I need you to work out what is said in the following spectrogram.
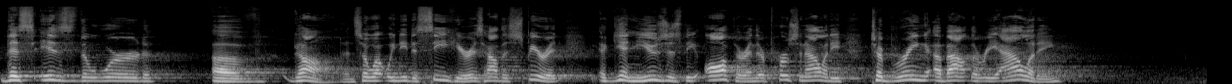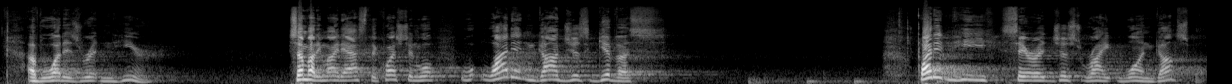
This is the Word of God. And so, what we need to see here is how the Spirit, again, uses the author and their personality to bring about the reality of what is written here. Somebody might ask the question well, why didn't God just give us why didn't he, Sarah, just write one gospel?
